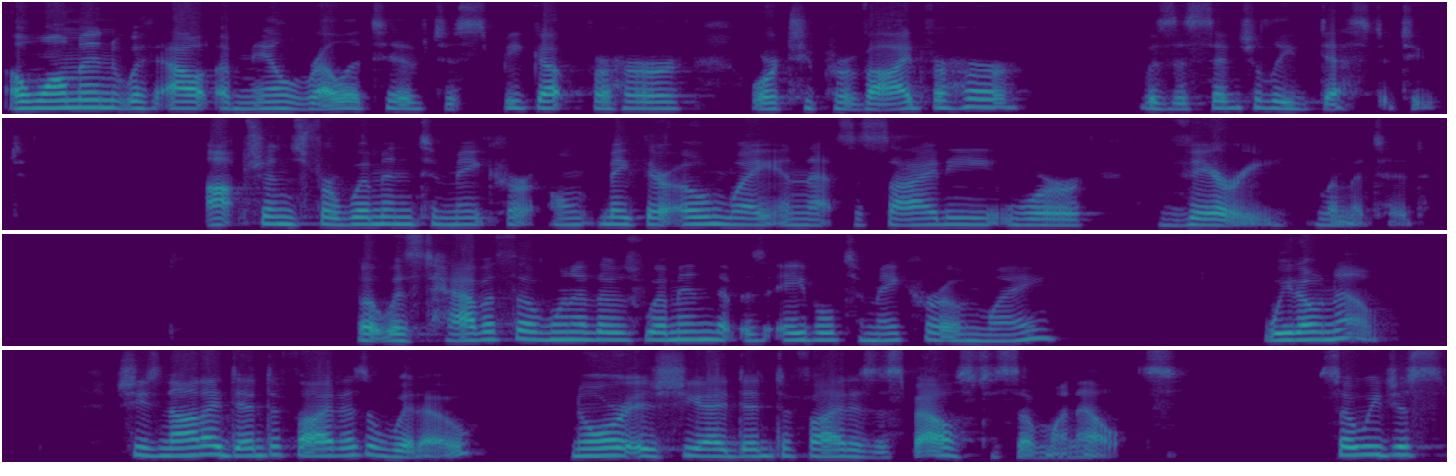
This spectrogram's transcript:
A woman without a male relative to speak up for her or to provide for her was essentially destitute. Options for women to make her own, make their own way in that society were very limited. But was Tabitha one of those women that was able to make her own way? We don't know. She's not identified as a widow, nor is she identified as a spouse to someone else. So we just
